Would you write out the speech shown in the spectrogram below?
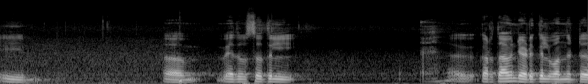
ഈ വേദപുസ്തകത്തിൽ കർത്താവിന്റെ അടുക്കൽ വന്നിട്ട്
